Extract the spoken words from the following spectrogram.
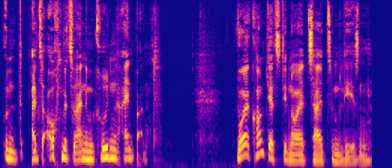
und also auch mit so einem grünen Einband. Woher kommt jetzt die neue Zeit zum Lesen?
